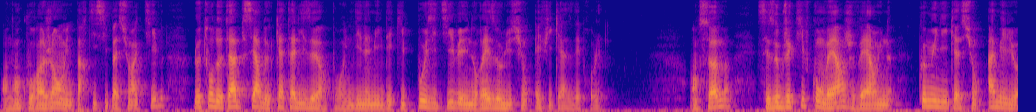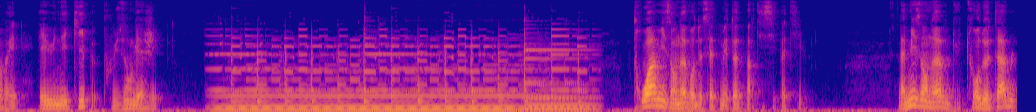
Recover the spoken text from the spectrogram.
en encourageant une participation active, le tour de table sert de catalyseur pour une dynamique d'équipe positive et une résolution efficace des problèmes. En somme, ces objectifs convergent vers une communication améliorée et une équipe plus engagée. Trois mises en œuvre de cette méthode participative. La mise en œuvre du tour de table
